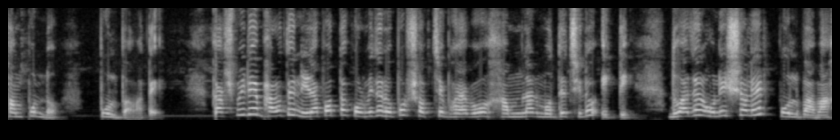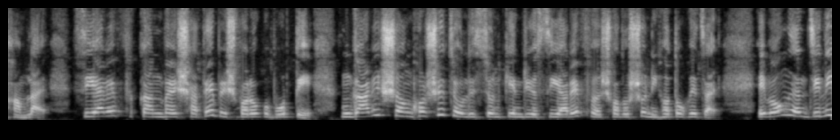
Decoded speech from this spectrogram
সম্পূর্ণ পুলবামাতে কাশ্মীরে ভারতের নিরাপত্তা কর্মীদের ওপর সবচেয়ে ভয়াবহ হামলার মধ্যে ছিল একটি। দুহাজার উনিশ সালের পুলবামা হামলায় সিআরএফ কানভাইয়ের সাথে বিস্ফোরক ভর্তি গাড়ির সংঘর্ষে চল্লিশ জন কেন্দ্রীয় সিআরএফ সদস্য নিহত হয়ে যায় এবং যিনি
